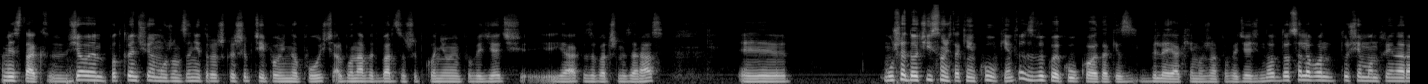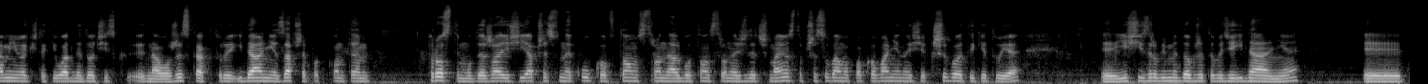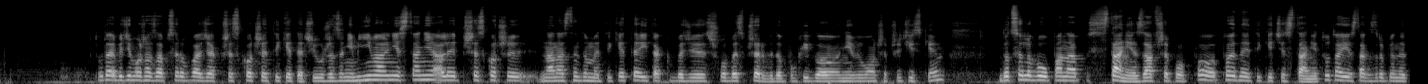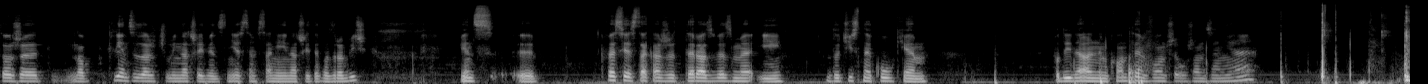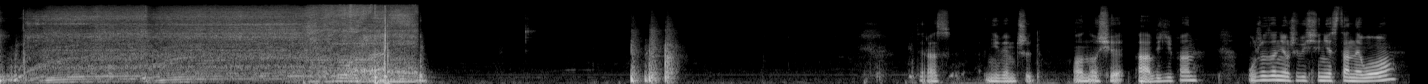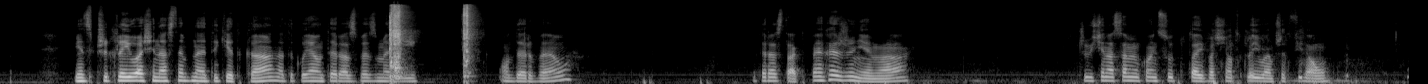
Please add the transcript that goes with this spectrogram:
A więc tak, wziąłem, podkręciłem urządzenie, troszeczkę szybciej powinno pójść, albo nawet bardzo szybko, nie umiem powiedzieć jak, zobaczymy zaraz. Yy, muszę docisnąć takim kółkiem, to jest zwykłe kółko, takie byle jakie można powiedzieć. No docelowo tu się montuje na ramieniu jakiś taki ładny docisk yy, na łożyskach, który idealnie zawsze pod kątem prostym uderza. Jeśli ja przesunę kółko w tą stronę albo w tą stronę źle trzymając, to przesuwam opakowanie, no i się krzywo etykietuje. Yy, Jeśli zrobimy dobrze, to będzie idealnie. Tutaj będzie można zaobserwować, jak przeskoczy etykietę, czyli urządzenie minimalnie stanie, ale przeskoczy na następną etykietę i tak będzie szło bez przerwy, dopóki go nie wyłączę przyciskiem. Docelowo u Pana stanie, zawsze po, po, po jednej etykiecie stanie. Tutaj jest tak zrobione to, że no, klient zażyczył inaczej, więc nie jestem w stanie inaczej tego zrobić. Więc y, kwestia jest taka, że teraz wezmę i docisnę kółkiem pod idealnym kątem, włączę urządzenie. Wyłączę. Teraz nie wiem, czy ono się. A, widzi pan? Urządzenie oczywiście nie stanęło, więc przykleiła się następna etykietka. Dlatego ja ją teraz wezmę i oderwę. I teraz tak, pęcherzy nie ma. Oczywiście na samym końcu tutaj właśnie odkleiłem przed chwilą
